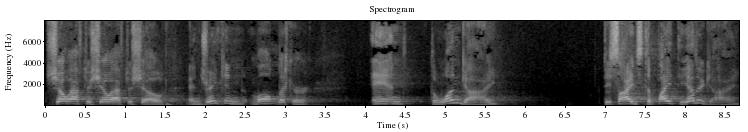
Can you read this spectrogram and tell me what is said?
show after show after show and drinking malt liquor, and the one guy decides to bite the other guy,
